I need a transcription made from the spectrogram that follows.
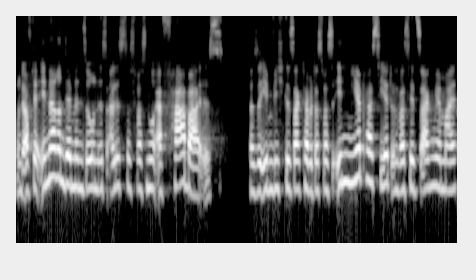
Und auf der inneren Dimension ist alles das, was nur erfahrbar ist. Also eben, wie ich gesagt habe, das, was in mir passiert und was jetzt, sagen wir mal,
